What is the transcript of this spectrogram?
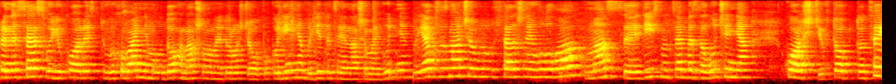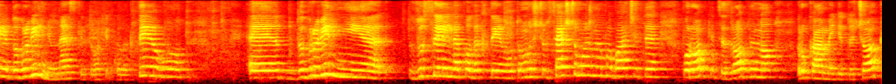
принесе свою користь у вихованні молодого нашого найдорожчого покоління, бо діти це є наше майбутнє. Як зазначив селищний голова, у нас е, дійсно це без залучення коштів. Тобто це є добровільні внески трохи колективу, е, добровільні зусилля колективу, тому що все, що можна побачити, поробки, це зроблено руками діточок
